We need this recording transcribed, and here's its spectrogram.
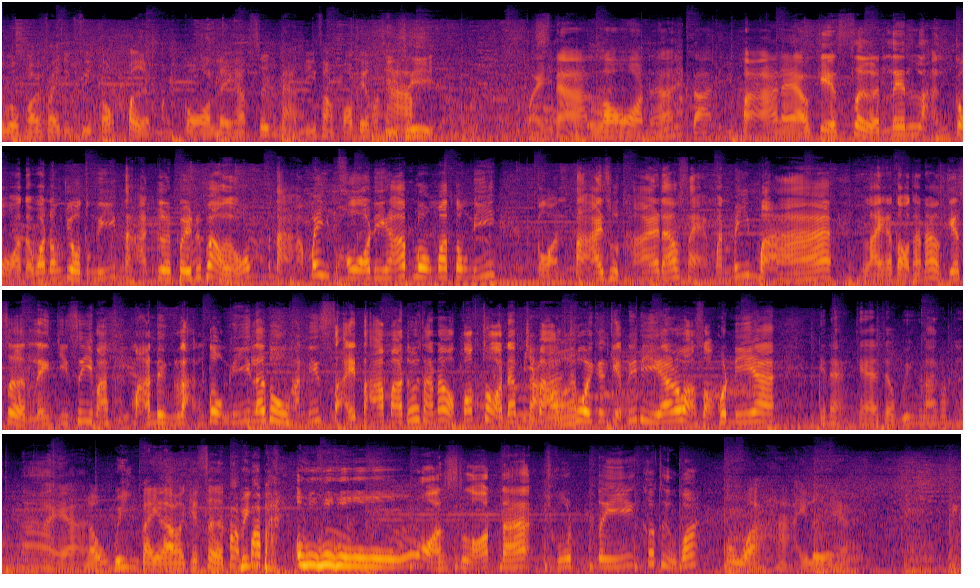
เวิร์ลพอยต์ไฟติ้งฟีต้องเปิดมังกรเลยครับ ซึ่งแบบนี้ฝั่งป๊อปเบคอนจีทามซี่ไม่น่ารอดนะด้านนี้มาแล้วเกสเซิร์ดเล่นหลังก่อนแต่ว่าน้องโยตรงนี้หนาเกินไปหรือเปล่าแต่ว่าหนาไม่พอดีครับ ลงมาตรงนี้ก่อนตายสุดท้ายแล้วแสงมันไม่มาไล่กันต่อทางด้านของเกสเซิร์ดเลงจีซี่มามาหนึ่งหลังตรงนี้แล้วดูพันนี้ใส่ตามมาด้วยทางด้านของฟ็อกทอร์ดนะมีมาช่วยกันเก็บได้ดีนะระหว่างสองคนนี้อะนี่เนี่ยแกจะวิ่งไล่ค่อนข้างง่ายอะแล้ววิ่งไปแล้วเกสเซิร์ดปั๊บวิ่งปั๊บไปโอ้โหออนสล็อตนะชุดนี้ก็ถือว่าตัวหายเลยครับจ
